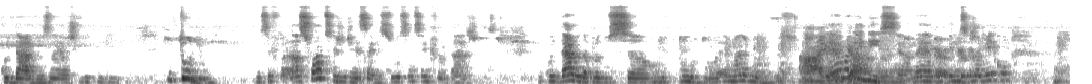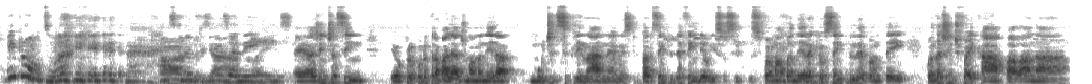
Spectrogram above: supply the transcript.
cuidados, né? Eu acho que em tudo. Você, as fotos que a gente recebe suas são sempre fantásticas. O cuidado da produção, de tudo, é maravilhoso. Ai, é obrigado. uma delícia, né? Porque É, você já vem com. Vem pronto. Ai, não obrigado, precisa nem-. É, a gente, assim, eu procuro trabalhar de uma maneira multidisciplinar, né? Meu escritório sempre defendeu isso. Isso foi uma bandeira que eu sempre levantei. Quando a gente foi capa lá na,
